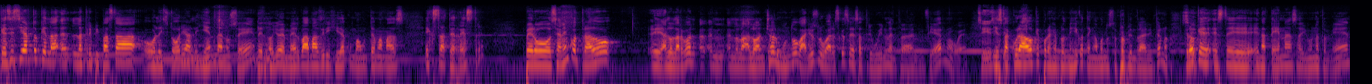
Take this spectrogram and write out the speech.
Que sí es cierto que la, eh, la creepypasta o la historia, leyenda, no sé, del hoyo de Mel va más dirigida como a un tema más extraterrestre. Pero se han encontrado eh, a lo largo, del- en- en lo- a lo ancho del mundo, varios lugares que se desatribuyen la entrada del infierno, güey. Sí, y sí, está sí. curado que, por ejemplo, en México tengamos nuestra propia entrada del infierno. Creo que este en Atenas hay una también.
